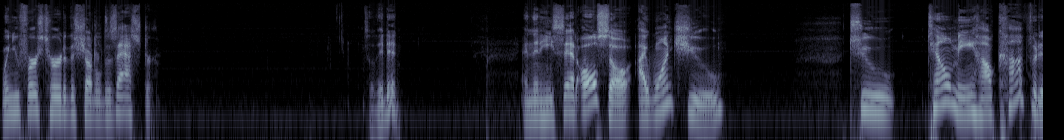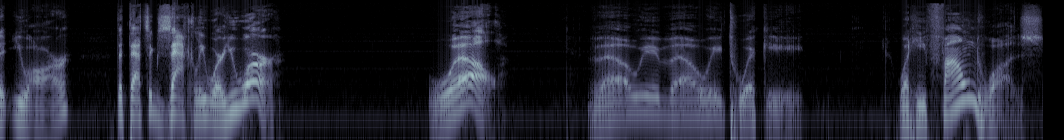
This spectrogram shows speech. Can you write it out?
when you first heard of the shuttle disaster. So they did. And then he said, also, I want you to tell me how confident you are that that's exactly where you were. Well, very, very tricky. What he found was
